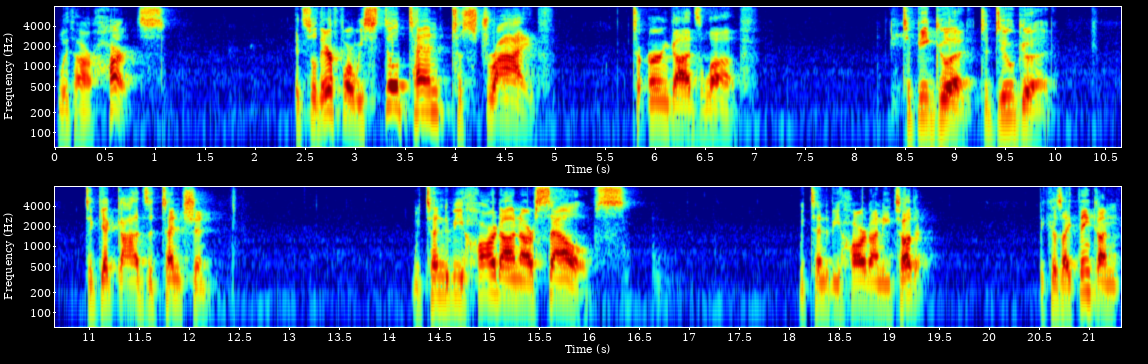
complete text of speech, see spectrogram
with our hearts. And so, therefore, we still tend to strive to earn God's love, to be good, to do good, to get God's attention. We tend to be hard on ourselves we tend to be hard on each other. Because I think on,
